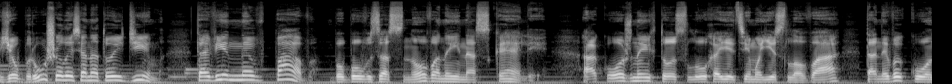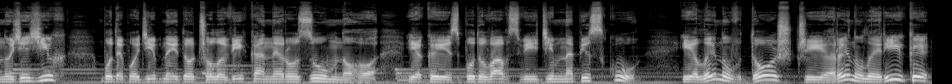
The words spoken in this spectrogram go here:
й обрушилися на той дім, та він не впав, бо був заснований на скелі. А кожний, хто слухає ці мої слова та не виконує їх, буде подібний до чоловіка нерозумного, який збудував свій дім на піску. І линув дощ, і ринули ріки,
